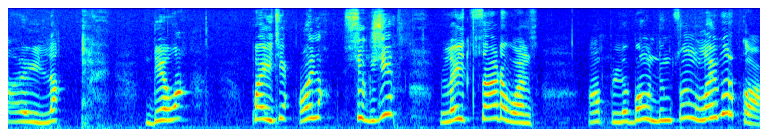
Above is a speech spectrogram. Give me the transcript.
आईला देवा पाहिजे आईला शिकजी. लईच ॲडव्हान्स आपलं बाउंडिंग चांगलं आहे बरं का.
